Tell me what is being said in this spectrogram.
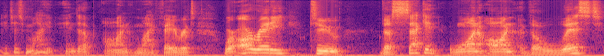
it just might end up on my favorites. We're already to the second one on the list.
